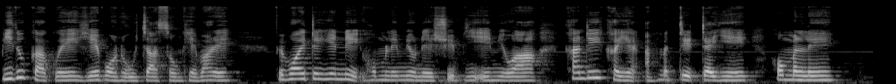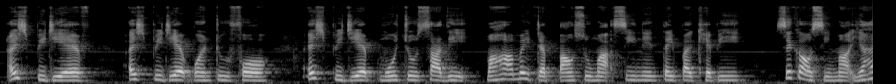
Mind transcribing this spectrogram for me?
ပြည်သူ့ကာကွယ်ရဲဘော်တို့ကြာဆုံးခဲ့ပါတယ်။ ဖေဖော်ဝါရီ၁ရက်နေ့ဟိုမလင်းမြို့နယ်ရွှေပြည်အေးမြို့အားခန္တီခရိုင်အမှတ်1တပ်ရင်းဟိုမလင်း HPDF HPDF 124 HPDF မိုးကြိုးစသည့်မဟာမိတ်တပ်ပေါင်းစုမှစီးနင်းသိမ်းပိုက်ခဲ့ပြီးစစ်ကောင်စီမှရဟ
